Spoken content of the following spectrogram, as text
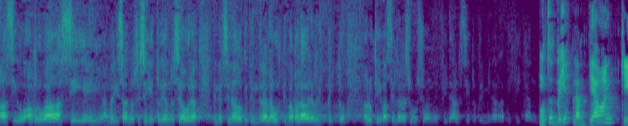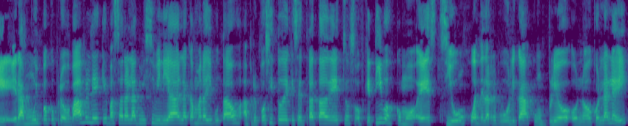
Ha sido aprobada, sigue eh, analizándose, sigue estudiándose ahora en el Senado que tendrá la última palabra respecto a lo que iba a ser la resolución final, si esto termina ratificando. Muchos de ellos planteaban que era muy poco probable que pasara la admisibilidad en la Cámara de Diputados a propósito de que se trata de estos objetivos como es si un juez de la República cumplió o no con la ley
